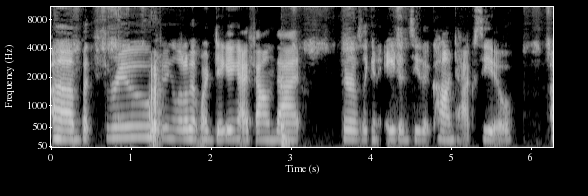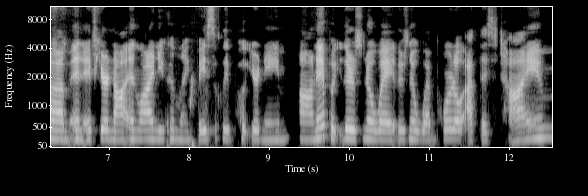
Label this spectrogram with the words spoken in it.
Um, but through doing a little bit more digging, I found that there's like an agency that contacts you. Um, and if you're not in line, you can like basically put your name on it, but there's no way, there's no web portal at this time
